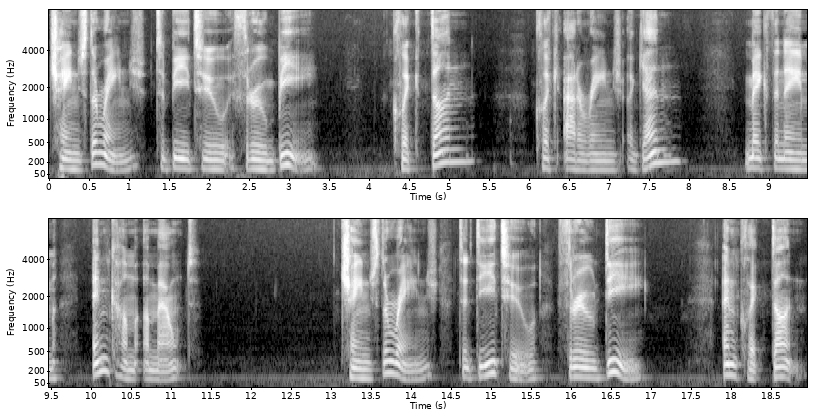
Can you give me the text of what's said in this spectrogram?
change the range to B2 through B, click Done, click Add a Range again, make the name Income Amount, change the range to D2 through D, and click Done.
